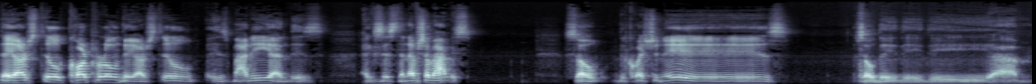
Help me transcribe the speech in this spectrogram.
they are still corporal, they are still his body and his existence of Shabbat. So the question is, so the the the um,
